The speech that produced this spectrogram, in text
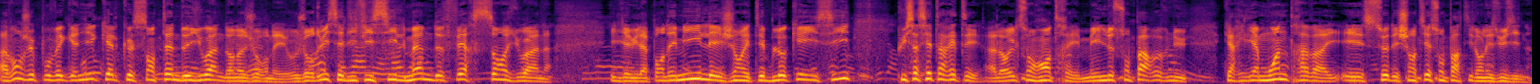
Avant, je pouvais gagner quelques centaines de yuan dans la journée. Aujourd'hui, c'est difficile même de faire 100 yuan. Il y a eu la pandémie, les gens étaient bloqués ici, puis ça s'est arrêté. Alors ils sont rentrés, mais ils ne sont pas revenus, car il y a moins de travail et ceux des chantiers sont partis dans les usines.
